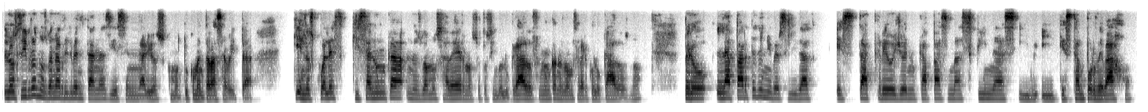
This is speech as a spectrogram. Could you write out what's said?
los libros nos van a abrir ventanas y escenarios, como tú comentabas ahorita, en los cuales quizá nunca nos vamos a ver nosotros involucrados o nunca nos vamos a ver colocados, ¿no? Pero la parte de universalidad está, creo yo, en capas más finas y, que están por debajo,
